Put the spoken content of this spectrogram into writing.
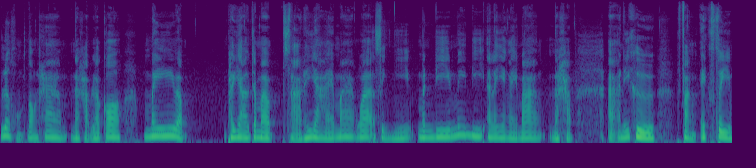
เรื่องของต้องห้ามนะครับ แล้วก็ไม่แบบ พยายามจะมาสาธยายมากว่าสิ่งนี้มันดีไม่ดีอะไรยังไงบ้างนะครับอะอันนี้คือฝั่งเอ็กซ์ตรีม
